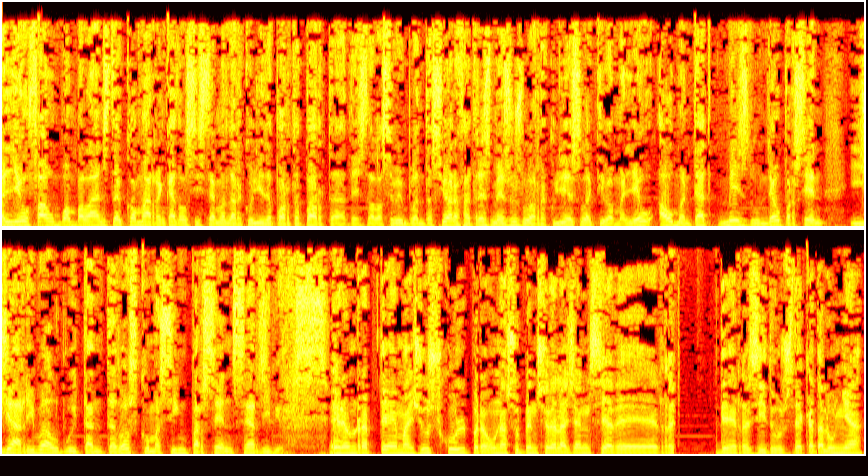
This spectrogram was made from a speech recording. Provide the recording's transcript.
Manlleu fa un bon balanç de com ha arrencat el sistema de recollida porta a porta. Des de la seva implantació, ara fa 3 mesos, la recollida selectiva a Manlleu ha augmentat més d'un 10% i ja arriba al 82,5%. Sergi Vives. Era un repte majúscul, però una subvenció de l'agència de de Residus de Catalunya,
